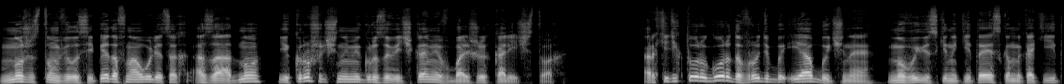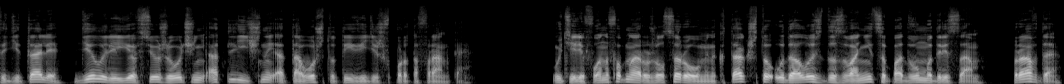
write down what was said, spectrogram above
множеством велосипедов на улицах, а заодно и крошечными грузовичками в больших количествах. Архитектура города вроде бы и обычная, но вывески на китайском и какие-то детали делали ее все же очень отличной от того, что ты видишь в Порто-Франко. У телефонов обнаружился роуминг, так что удалось дозвониться по двум адресам. Правда,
